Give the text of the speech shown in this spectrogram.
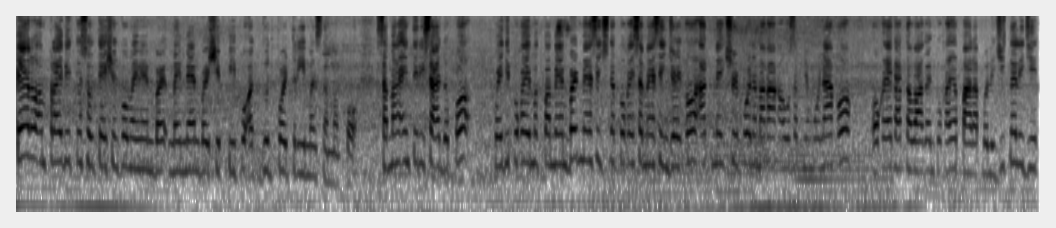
Pero ang private consultation po may, member, may membership fee po at good for 3 months naman po. Sa mga interesado po, pwede po kayo magpa-member, message na po kayo sa messenger ko at make sure po na makakausap nyo muna ako o kaya tatawagan ko kayo para po legit na legit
